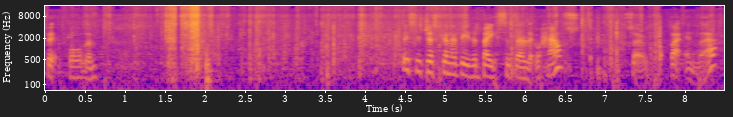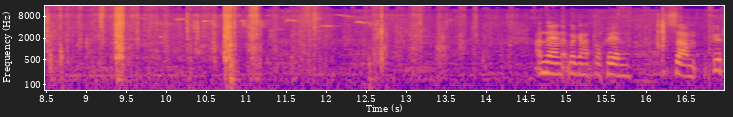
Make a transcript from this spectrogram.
fit for them. This is just going to be the base of their little house. So pop that in there. and then we're going to pop in some good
